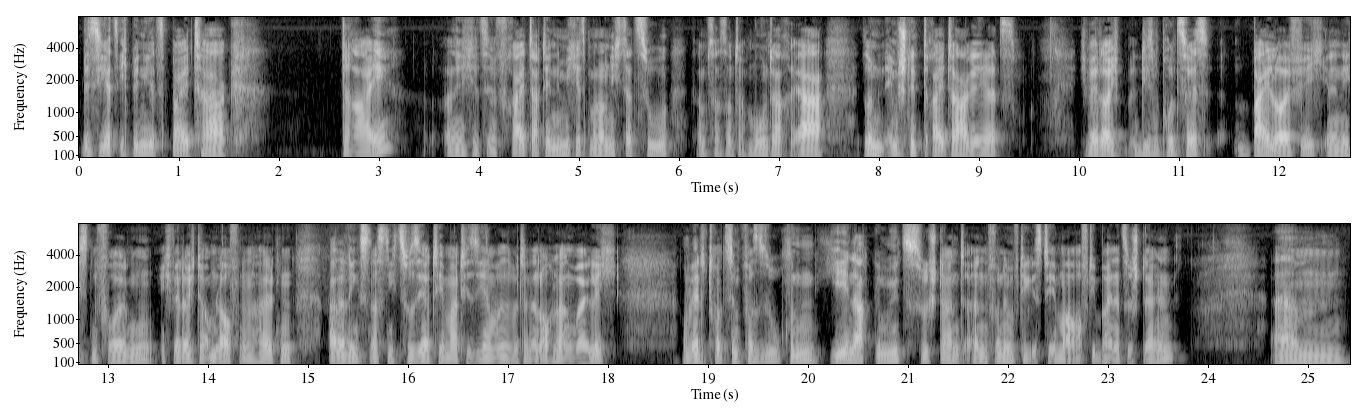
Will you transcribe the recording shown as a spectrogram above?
bis jetzt, ich bin jetzt bei Tag 3, also ich jetzt den Freitag, den nehme ich jetzt mal noch nicht dazu. Samstag, Sonntag, Montag, ja, so im Schnitt drei Tage jetzt. Ich werde euch diesen Prozess beiläufig in den nächsten Folgen, ich werde euch da am Laufenden halten, allerdings das nicht zu sehr thematisieren, weil es wird dann auch langweilig. Und werde trotzdem versuchen, je nach Gemütszustand ein vernünftiges Thema auch auf die Beine zu stellen. Ähm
